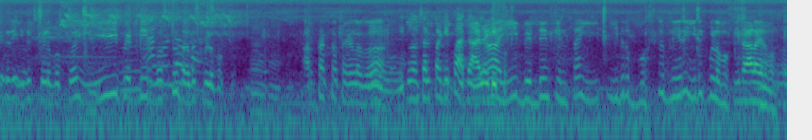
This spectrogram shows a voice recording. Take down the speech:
ಇದ್ರೆ ಇದಕ್ಕೆ ಬೀಳ್ಬೇಕು. ಈ ಬೆಡ್ ನೀರು ಬಸ್ತು ಅದಕ್ಕೆ ಬೀಳ್ಬೇಕು. ಅರ್ಥ ಆಗ್ತತ್ತ ಹೇಳೋದು? ಇದು ಒಂದು ಸ್ವಲ್ಪ ಡಿಪ್ ಅದು ಆಲ್ರೆಡಿ ಈ ಬೆಡ್ಡಿನ್ಕಿಂತ ಈ ಇದ್ರ ಬಸ್ತದ ನೀರು ಇದಕ್ಕೆ ಬೀಳ್ಬೇಕು ಇದು ಆಳ ಇರ್ಬೇಕು.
